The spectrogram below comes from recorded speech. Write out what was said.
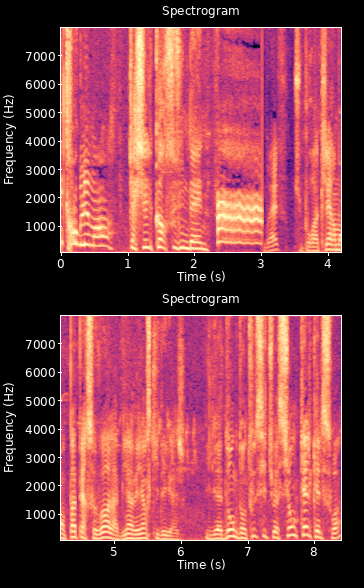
étranglement, cacher le corps sous une benne, Bref, tu pourras clairement pas percevoir la bienveillance qui dégage. Il y a donc dans toute situation, quelle qu'elle soit,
